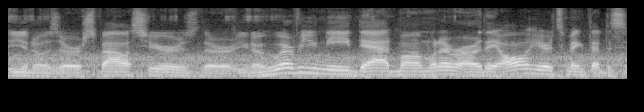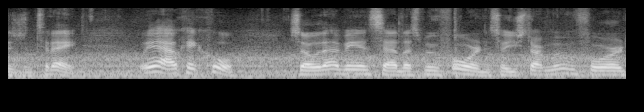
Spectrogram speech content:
you know is there a spouse here? Is there you know whoever you need dad mom whatever are they all here to make that decision today? Well yeah okay cool. So with that being said let's move forward. And so you start moving forward.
